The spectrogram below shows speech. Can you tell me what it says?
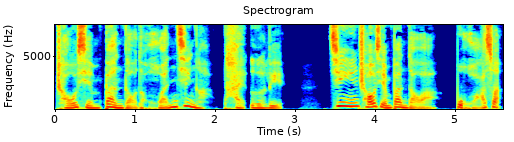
朝鲜半岛的环境啊太恶劣，经营朝鲜半岛啊不划算。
